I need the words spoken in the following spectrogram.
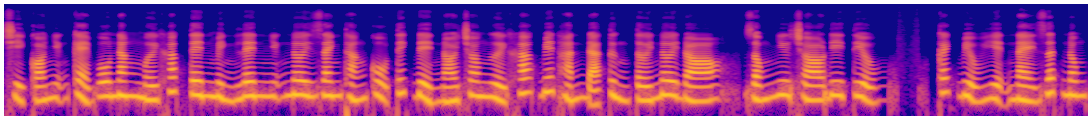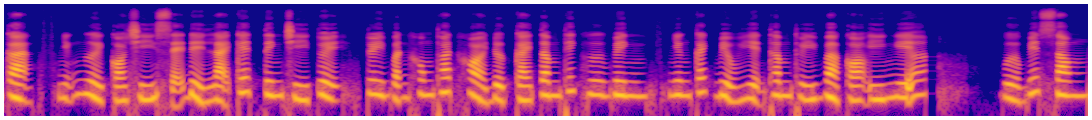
Chỉ có những kẻ vô năng mới khắc tên mình lên những nơi danh thắng cổ tích để nói cho người khác biết hắn đã từng tới nơi đó, giống như chó đi tiểu. Cách biểu hiện này rất nông cạn, những người có trí sẽ để lại kết tinh trí tuệ, tuy vẫn không thoát khỏi được cái tâm thích hư vinh, nhưng cách biểu hiện thâm thúy và có ý nghĩa. Vừa viết xong,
